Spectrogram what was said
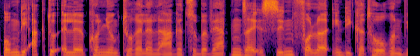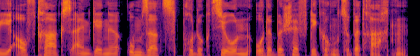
Um die aktuelle konjunkturelle Lage zu bewerten, sei es sinnvoller, Indikatoren wie Auftragseingänge, Umsatz, Produktion oder Beschäftigung zu betrachten.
